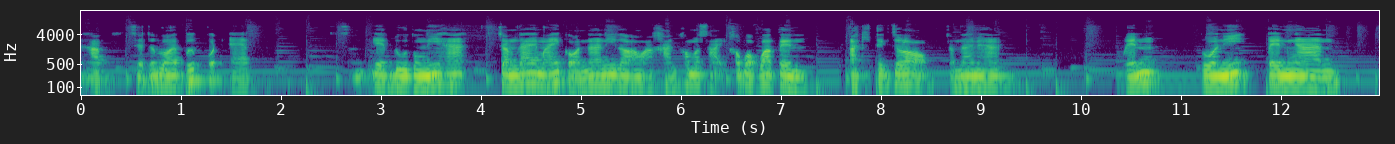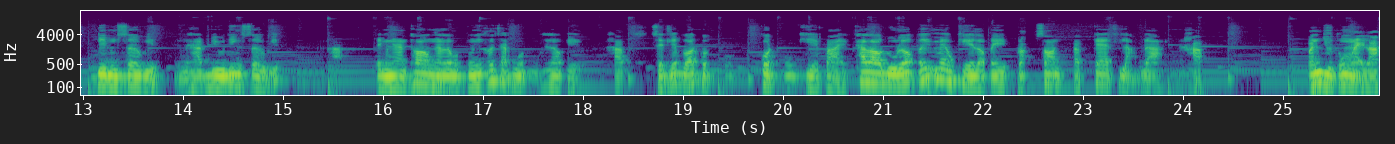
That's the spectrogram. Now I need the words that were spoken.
นะครับ เสร็จเรียบร้อยปุ๊บกด add สังเกตดูตรงนี้ฮะจำได้ไหมก่อนหน้านี้เราเอาอาคารเข้ามาใส่ เขาบอกว่าเป็น architectural จำได้ไหมฮะเว้นตัวนี้เป็นงาน BIM service นะครับ building service นะครับเป็นงานท่องานระบบตรงนี้เขาจัดหมวดหมู่ให้เราเองครับเสร็จเรียบร้อยกดกดโอเคไป ถ้าเราดูแล้วเอ้ยไม่โอเค เราไปปรับซ่อนปรับแก้ทีหลังได้นะครับ มันอยู่ตรงไหนล่ะ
